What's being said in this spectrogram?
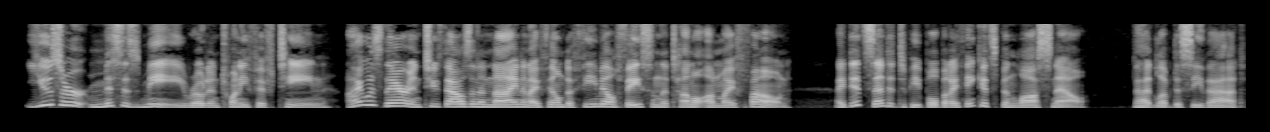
User Mrs. Me wrote in 2015 I was there in 2009 and I filmed a female face in the tunnel on my phone. I did send it to people, but I think it's been lost now. I'd love to see that.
